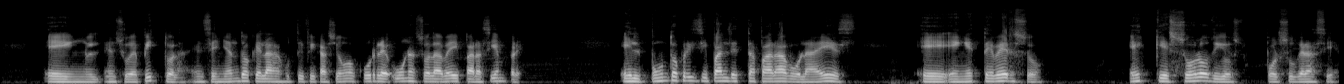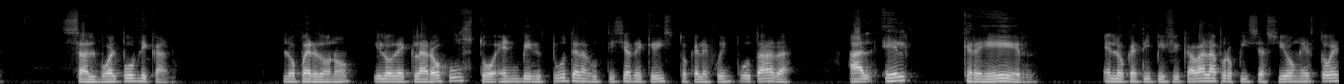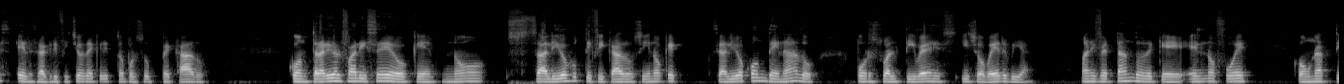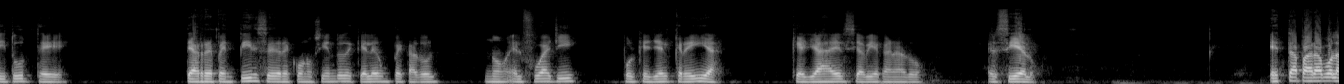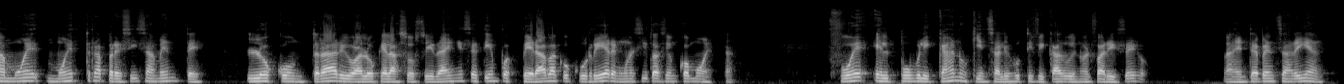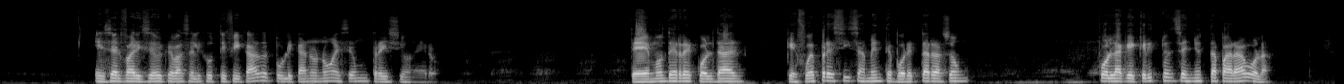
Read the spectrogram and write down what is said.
en, su epístola, enseñando que la justificación ocurre una sola vez para siempre. El punto principal de esta parábola es, eh, en este verso, es que solo Dios, por su gracia, salvó al publicano, lo perdonó y lo declaró justo en virtud de la justicia de Cristo que le fue imputada al él creer en lo que tipificaba la propiciación, esto es el sacrificio de Cristo por sus pecados. Contrario al fariseo que no salió justificado, sino que salió condenado por su altivez y soberbia, manifestando de que él no fue con una actitud de, de arrepentirse, reconociendo de que él era un pecador. No, él fue allí porque ya él creía que ya él se había ganado el cielo. esta parábola muestra precisamente lo contrario a lo que la sociedad en ese tiempo esperaba que ocurriera en una situación como esta. Fue el publicano quien salió justificado y no el fariseo. La gente pensaría, es el fariseo el que va a salir justificado, el publicano no, ese es un traicionero. Debemos de recordar que fue precisamente por esta razón por la que Cristo enseñó esta parábola,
